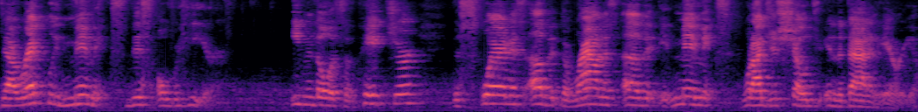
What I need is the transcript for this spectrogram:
directly mimics this over here. Even though it's a picture, the squareness of it, the roundness of it, it mimics what I just showed you in the dining area.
